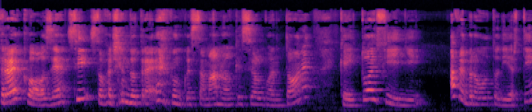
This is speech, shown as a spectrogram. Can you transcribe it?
tre cose, sì, sto facendo tre con questa mano anche se ho il guantone, che i tuoi figli avrebbero voluto dirti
